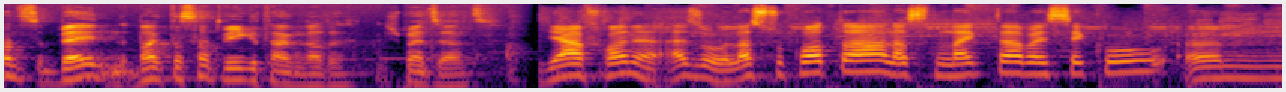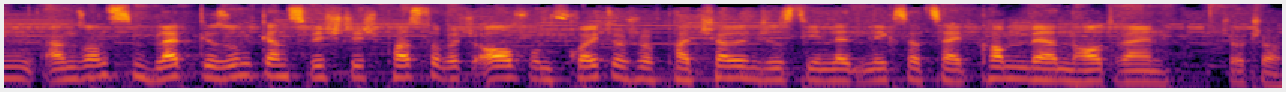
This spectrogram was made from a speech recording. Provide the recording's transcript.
Das hat wehgetan gerade. Ich mein's ernst. Ja, Freunde, also lasst Support da, lasst ein Like da bei Seko. Ähm, ansonsten bleibt gesund, ganz wichtig. Passt auf euch auf und freut euch auf ein paar Challenges, die in nächster Zeit kommen werden. Haut rein. Ciao, ciao.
